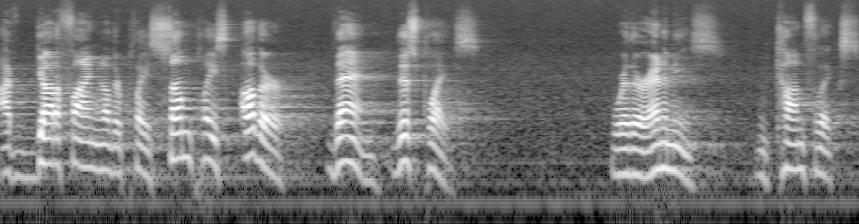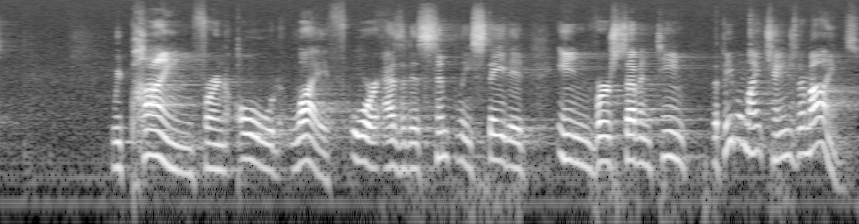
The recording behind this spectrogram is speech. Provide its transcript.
I've got to find another place, some place other than this place where there are enemies and conflicts. We pine for an old life, or as it is simply stated in verse 17, the people might change their minds.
